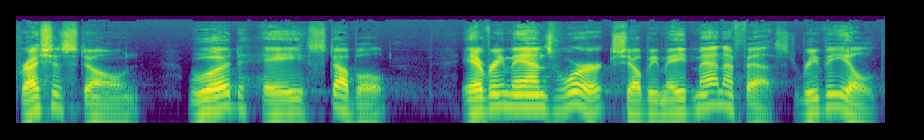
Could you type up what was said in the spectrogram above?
precious stone, wood, hay, stubble, every man's work shall be made manifest, revealed.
